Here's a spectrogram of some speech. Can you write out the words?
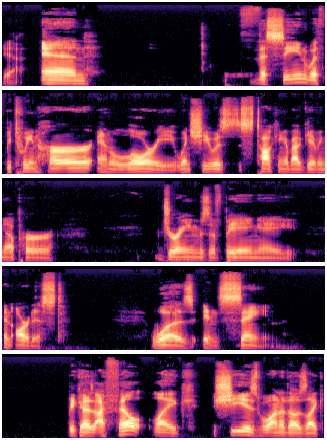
Yeah, and the scene with between her and Laurie when she was talking about giving up her dreams of being a an artist was insane because I felt like she is one of those like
